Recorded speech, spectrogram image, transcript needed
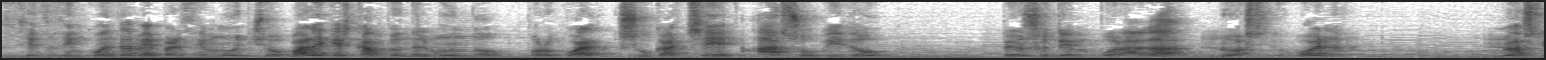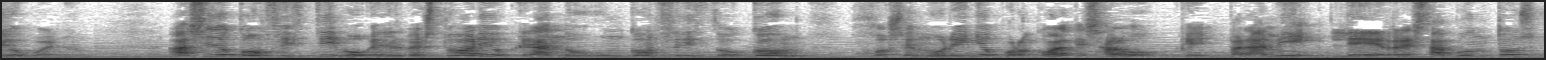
150 me parece mucho. Vale que es campeón del mundo, por lo cual su caché ha subido, pero su temporada no ha sido buena. No ha sido buena. Ha sido conflictivo en el vestuario, creando un conflicto con José Mourinho, por lo cual es algo que para mí le resta puntos.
